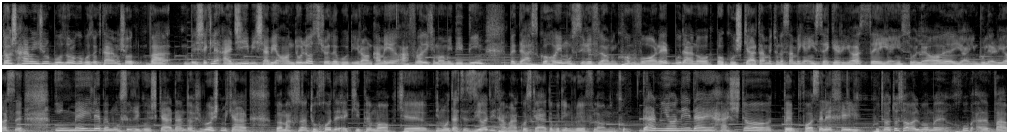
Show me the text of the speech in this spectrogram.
داشت همینجور بزرگ و بزرگتر می‌شد و به شکل عجیبی شبیه آندولوس شده بود. ایران همه افرادی که ما می‌دیدیم به دستگاه های موسیقی فلامینکو وارد بودن و با گوش کردن می‌تونستن بگن این seguiriyas ه یا این soleá یا این bulerías ه. این میل به موسیقی گوش کردن داشت رشد می‌کرد و مخصوصا تو خود اکیپ ما که این مدت زیادی تمرکز کرده بودیم روی فلامینکو در میانه دهه 80 به فاصله خیلی کوتاه دو تا آلبوم خوب و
